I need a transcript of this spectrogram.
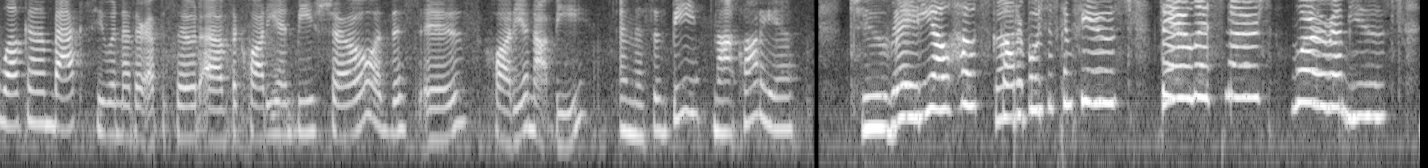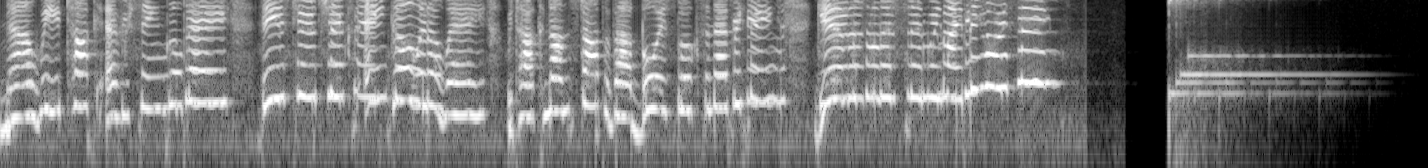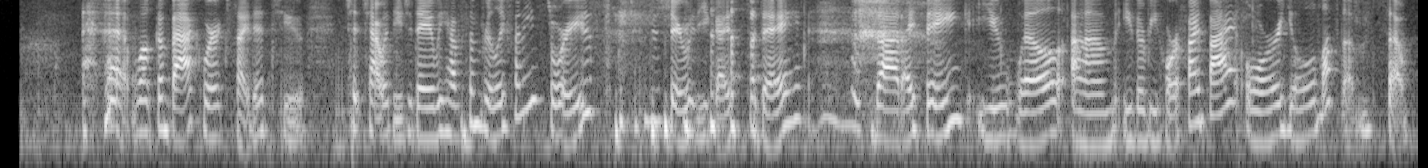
Welcome back to another episode of the Claudia and B Show. This is Claudia, not B. And this is B, not Claudia. Two radio hosts got our voices confused. Their listeners were amused. Now we talk every single day. These two chicks ain't going away. We talk nonstop about boys, books, and everything. Give us a listen, we might be your thing. Welcome back. We're excited to chit chat with you today. We have some really funny stories to share with you guys today that I think you will um, either be horrified by or you'll love them. So,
